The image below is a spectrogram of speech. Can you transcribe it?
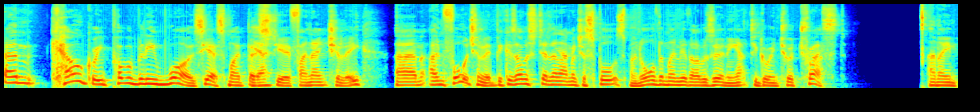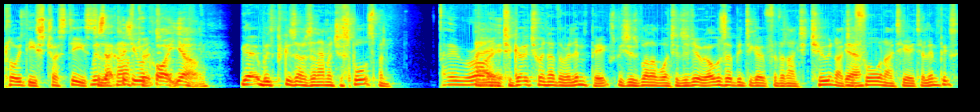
Um, Calgary probably was, yes, my best year financially. Um, unfortunately, because I was still an amateur sportsman, all the money that I was earning had to go into a trust. And I employed these trustees Was that because you were it. quite young? Yeah, it was because I was an amateur sportsman. Oh, And right. to go to another Olympics, which is what I wanted to do. I was hoping to go for the 92, 94, 98 Olympics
